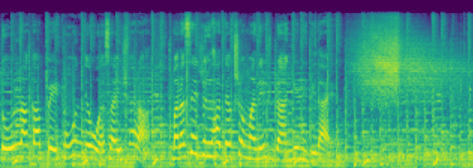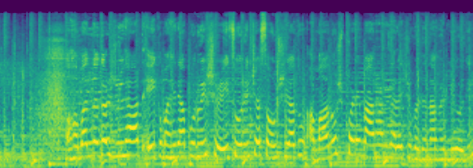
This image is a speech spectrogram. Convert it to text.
टोल नाका पेटवून देऊ असा इशारा मनसे जिल्हाध्यक्ष मनीष डांगेंनी दिला आहे अहमदनगर जिल्ह्यात एक महिन्यापूर्वी शेळी चोरीच्या संशयातून अमानुषपणे मारहाण झाल्याची घटना घडली होती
